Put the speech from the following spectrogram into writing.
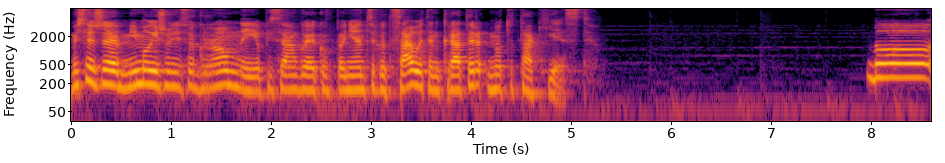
Myślę, że mimo iż on jest ogromny i opisałem go jako wypełniającego cały ten krater, no to tak jest. Bo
